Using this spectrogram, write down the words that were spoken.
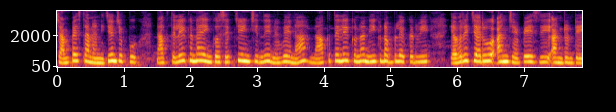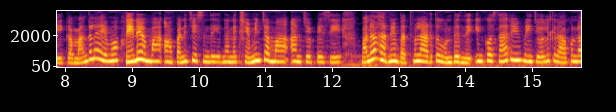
చంపేస్తాను నిజం చెప్పు. నాకు తెలియకుండా ఇంకో సెట్ చేయించింది నువ్వేనా? నాకు తెలియకుండా నీకు డబ్బులు ఎక్కడివి? ఎవరిచ్చారు? అని చెప్పేసి అంటుంటే ఇక మంగళ ఏమో నేనే అమ్మా ఆ పని చేసింది. నన్ను క్షమించమ్మా అని చెప్పేసి మనోహర్ని బతిమలాడుతూ ఉంటుంది. ఇంకో ఇంకోసారి మీ జోలికి రాకుండా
